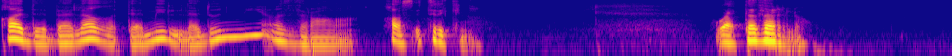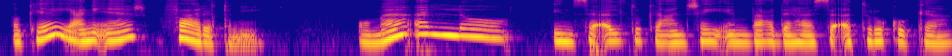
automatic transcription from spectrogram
قد بلغت من لدني عذرا. خلاص اتركني. واعتذر له. okay؟ يعني إيش؟ فارقني. وما قال له إن سألتك عن شيء بعدها سأتركك.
